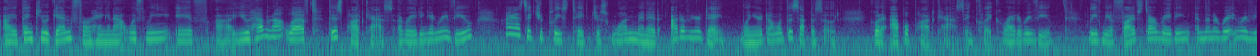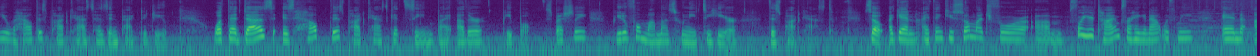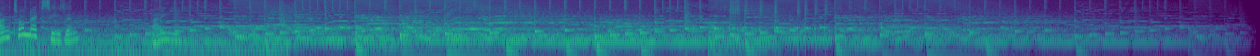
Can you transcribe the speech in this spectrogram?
I thank you again for hanging out with me. If uh, you have not left this podcast a rating and review, I ask that you please take just one minute out of your day when you're done with this episode. Go to Apple Podcasts and click write a review. Leave me a five star rating and then a written review of how this podcast has impacted you. What that does is help this podcast get seen by other people, especially beautiful mamas who need to hear this podcast. So again, I thank you so much for um, for your time, for hanging out with me, and until next season, bye.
